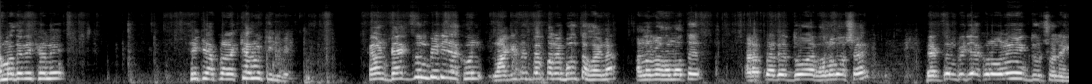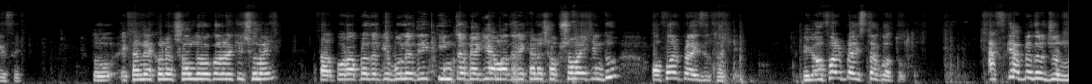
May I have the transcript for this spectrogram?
আমাদের এখানে থেকে আপনারা কেন কিনবেন? কারণ ব্যাকজন বিডি এখন লাগেজের ব্যাপারে বলতে হয় না। আল্লাহ রহমতে আর আপনাদের দোয়া ভালোবাসায়। ব্যাকজন বিডি এখন অনেক দূর চলে গেছে। তো এখানে এখন সন্দেহ করার কিছু নাই। তারপর আপনাদেরকে বলে দিই, তিনটা ব্যাগে আমাদের এখানে সবসময় কিন্তু অফার প্রাইসে থাকে। এই অফার প্রাইসটা কত? আজকে আপনাদের জন্য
